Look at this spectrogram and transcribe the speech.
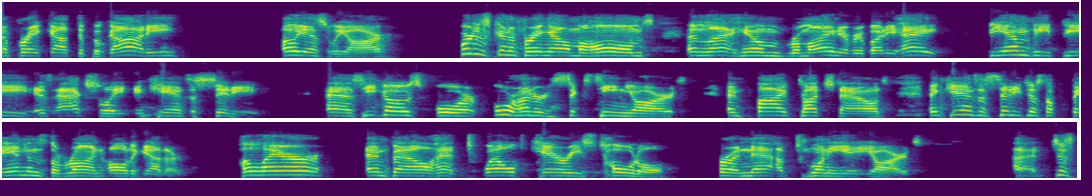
to break out the Bugatti. Oh yes, we are. We're just to bring out Mahomes and let him remind everybody, hey, the MVP is actually in Kansas City as he goes for 416 yards and five touchdowns, and Kansas City just abandons the run altogether. Helaire and Bell had 12 carries total for a net of 28 yards. Uh, just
